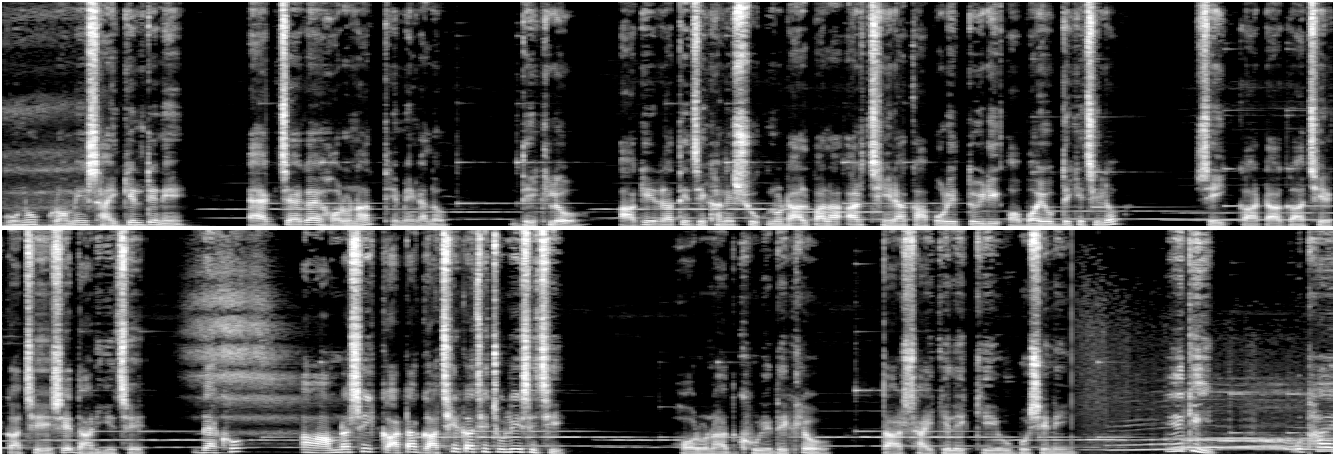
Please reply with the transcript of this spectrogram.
কোনো ক্রমে সাইকেল টেনে এক জায়গায় হরনাথ থেমে গেল। দেখল আগের রাতে যেখানে শুকনো ডালপালা আর ছেঁড়া কাপড়ের তৈরি অবয়ব দেখেছিল, সেই কাটা গাছের কাছে এসে দাঁড়িয়েছে। দেখো আমরা সেই কাটা গাছের কাছে চলে এসেছি। হরনাথ ঘুরে দেখল, তার সাইকেলে কেউ বসে নেই। এ কি? কোথায়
